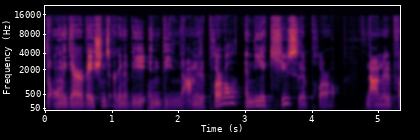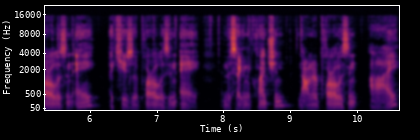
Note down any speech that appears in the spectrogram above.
the only derivations are going to be in the nominative plural and the accusative plural. Nominative plural is an A, accusative plural is an A. In the second declension, nominative plural is an I,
